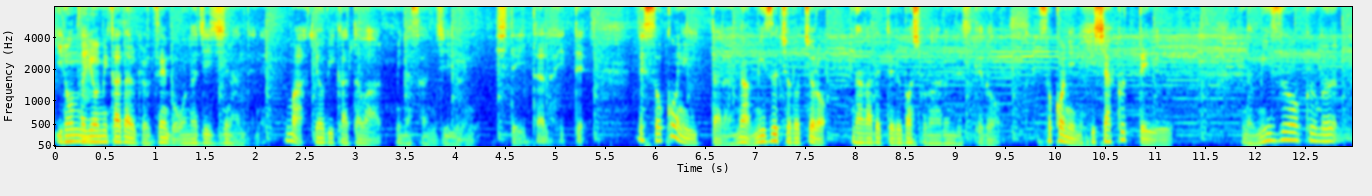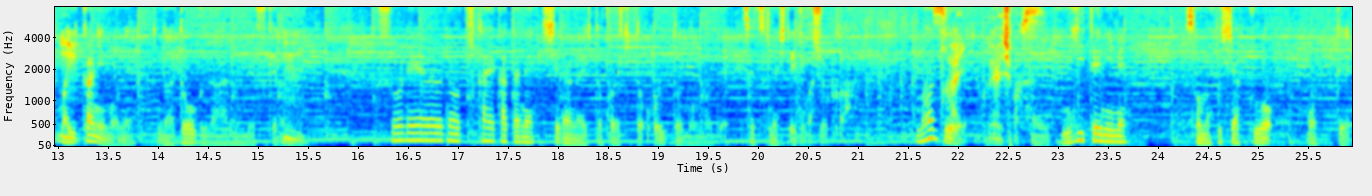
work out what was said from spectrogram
いろんな読み方あるけど全部同じ字なんでね。まあ呼び方は皆さん自由にしていただいて。でそこに行ったらな水ちょろちょろ流れてる場所があるんですけどそこにね柄杓っていう水を汲む、まあ、いかにもね、まあ、道具があるんですけど、うん。それの使い方ね知らない人これきっと多いと思うので説明していきましょうかまず、はいお願いします、はい右手にねその柄杓を持って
